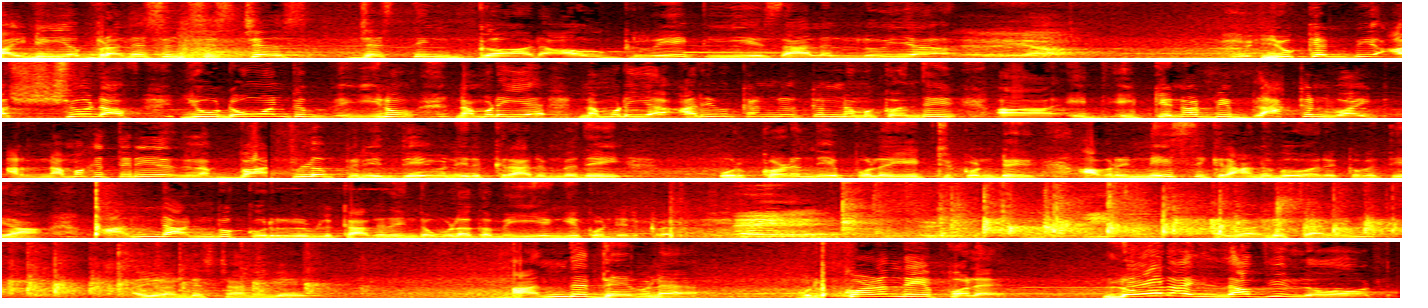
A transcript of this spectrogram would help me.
My dear brothers and sisters, just think God, how great He is. Hallelujah. You can be assured of you don't want to you know நம்முடைய நம்முடைய அறிவு கண்களுக்கு நமக்கு வந்து it it cannot be black and white அது நமக்கு தெரியாது. அவ்வளோ பெரிய தேவன் இருக்கிறார் என்பதை ஒரு குழந்தையை போல ஏற்றுக்கொண்டு அவரை நேசிக்கிற அனுபவம் இருக்கு பத்தியா? அந்த அன்புக்குரியவர்களுக்காக தான் இந்த உலகமே இயங்கிக் கொண்டிருக்கிறது. ஐயோ அண்டர்ஸ்டாண்டிங் ஐயோ அண்டர்ஸ்டாண்டிங் அந்த தேவனை ஒரு குழந்தையை போல lord I love you lord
